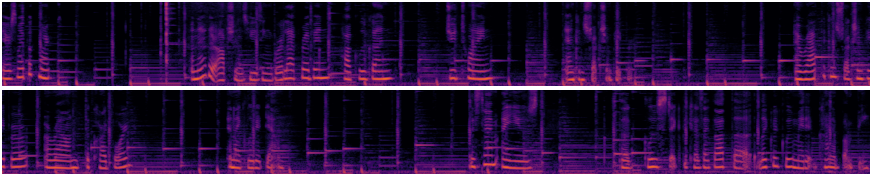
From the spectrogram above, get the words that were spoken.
There's my bookmark. Another option is using burlap ribbon, hot glue gun, jute twine, and construction paper. I wrapped the construction paper around the cardboard and I glued it down. This time I used the glue stick because I thought the liquid glue made it kind of bumpy.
